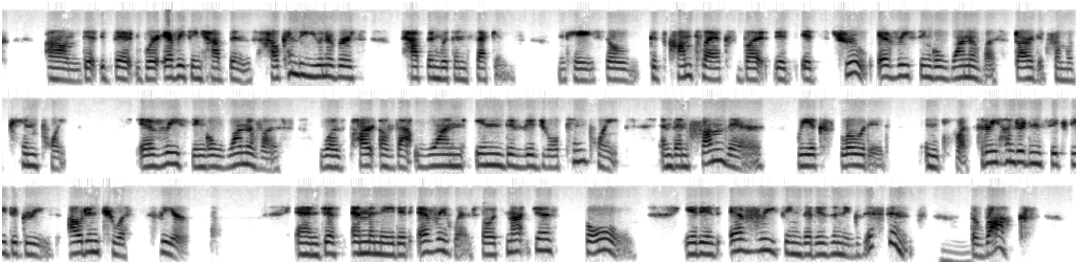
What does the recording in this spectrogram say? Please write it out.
um, that, that where everything happens. How can the universe happen within seconds? Okay, so it's complex, but it, it's true. Every single one of us started from a pinpoint. Every single one of us was part of that one individual pinpoint. And then from there, we exploded in what, 360 degrees out into a sphere and just emanated everywhere. So it's not just souls. It is everything that is in existence. Mm. The rocks,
